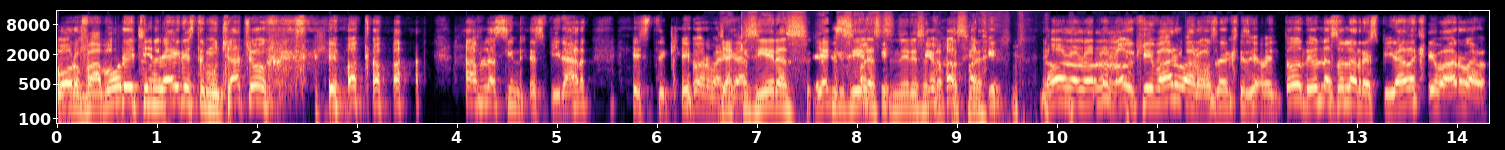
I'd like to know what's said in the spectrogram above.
Por favor, échenle aire a este muchacho. Se le va a acabar. Habla sin respirar. Este, qué barbaridad. Ya quisieras, ya quisieras tener esa capacidad. No, no, no, no, no, qué bárbaro. O sea, que se aventó de una sola respirada, qué bárbaro.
